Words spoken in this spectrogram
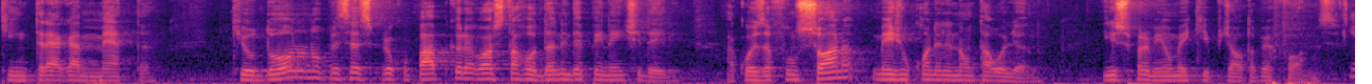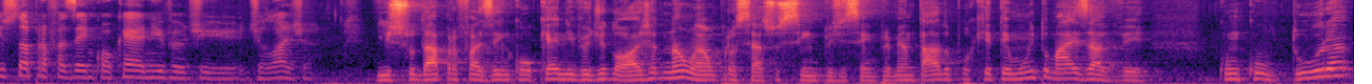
que entrega meta, que o dono não precisa se preocupar porque o negócio está rodando independente dele. A coisa funciona mesmo quando ele não está olhando. Isso para mim é uma equipe de alta performance. Isso dá para fazer em qualquer nível de, de loja? Isso dá para fazer em qualquer nível de loja. Não é um processo simples de ser implementado porque tem muito mais a ver com cultura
